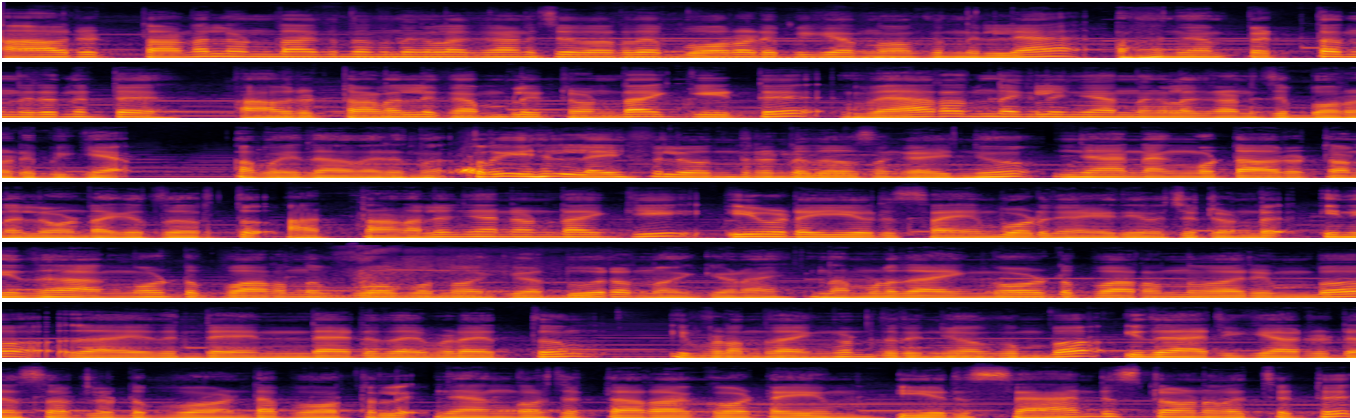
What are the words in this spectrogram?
ആ ഒരു ടണൽ ഉണ്ടാക്കുന്നത് നിങ്ങളെ കാണിച്ച് വെറുതെ ബോറടിപ്പിക്കാൻ നോക്കുന്നില്ല. അപ്പം ഞാൻ പെട്ടെന്ന് ഇരുന്നിട്ട് ആ ഒരു ടണൽ കംപ്ലീറ്റ് ഉണ്ടാക്കിയിട്ട് വേറെ എന്തെങ്കിലും ഞാൻ നിങ്ങളെ കാണിച്ച് ബോറടിപ്പിക്കാം അപ്പോൾ ഇതാ വരുന്നത് റിയൽ ലൈഫിൽ ഒന്ന് രണ്ട് ദിവസം കഴിഞ്ഞു. ഞാൻ അങ്ങോട്ട് ആ ഒരു ടണൽ ഉണ്ടാക്കി തീർത്തു. ആ ടണൽ ഞാൻ ഉണ്ടാക്കി. ഇവിടെ ഈ ഒരു സൈൻ ബോർഡ് ഞാൻ എഴുതി വെച്ചിട്ടുണ്ട്. ഇനി ഇത് അങ്ങോട്ട് പറന്ന് പോകുമ്പോൾ നോക്കിയോ? ദൂരം നോക്കിയോണേ. നമ്മളിതാ ഇങ്ങോട്ട് പറന്ന് വരുമ്പോൾ ഇതിന്റെ എന്റെ ഇവിടെ എത്തും. ഇവിടെ നിന്ന് ഇങ്ങോട്ട് തിരിഞ്ഞു നോക്കുമ്പോൾ ഇതായിരിക്കും ആ ഒരു ഡെസേർട്ടിലോട്ട് പോകേണ്ട പോർട്ടൽ ഞാൻ കുറച്ച് ടെറാക്കോട്ടയും ഈ ഒരു സാൻഡ് സ്റ്റോൺ വെച്ചിട്ട്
